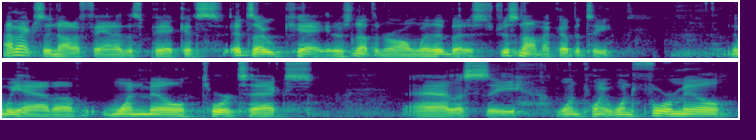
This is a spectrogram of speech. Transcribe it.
I'm actually not a fan of this pick. It's it's okay. There's nothing wrong with it, but it's just not my cup of tea. Then we have a 1 mil Tortex. Uh, let's see, 1.14 mil.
